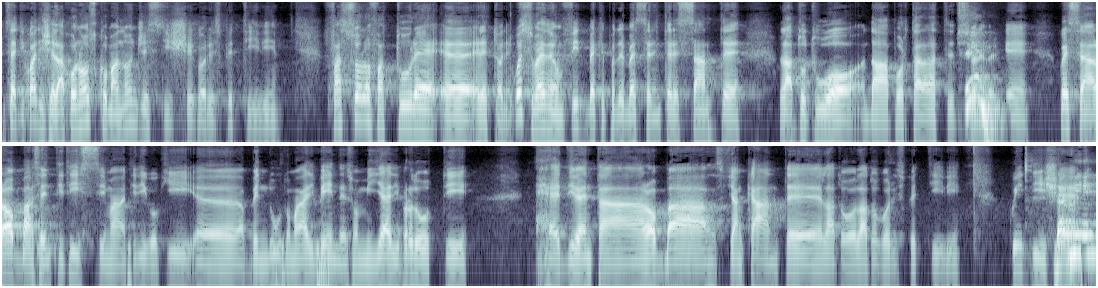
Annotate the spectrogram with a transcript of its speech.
Senti, qua dice la conosco ma non gestisce i corrispettivi, fa solo fatture eh, elettroniche. Questo per è un feedback che potrebbe essere interessante lato tuo da portare all'attenzione, sì. perché questa è una roba sentitissima, ti dico chi eh, ha venduto, magari vende insomma, migliaia di prodotti, eh, diventa una roba sfiancante lato, lato corrispettivi. Qui dice... Dammi,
